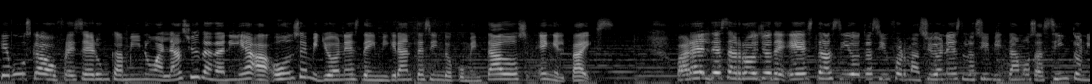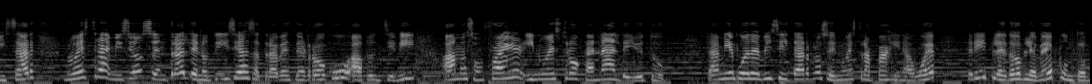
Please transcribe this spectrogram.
que busca ofrecer un camino a la ciudadanía a 11 millones de inmigrantes indocumentados en el país. Para el desarrollo de estas y otras informaciones, los invitamos a sintonizar nuestra emisión central de noticias a través de Roku, Apple TV, Amazon Fire y nuestro canal de YouTube. También puede visitarnos en nuestra página web www.bpitv.com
